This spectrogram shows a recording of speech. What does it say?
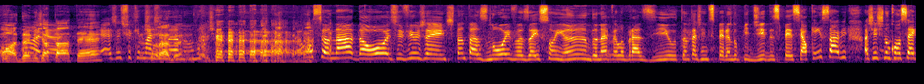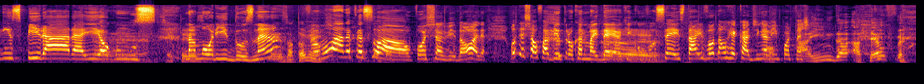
Ó, a Dani já Olha, tá até... É, a gente fica imaginando. Emocionada hoje, viu, gente? Tantas noivas aí sonhando, né, pelo Brasil, tanta gente esperando o pedido especial. Quem sabe a gente não consegue inspirar aí alguns certeza. namoridos, né? Exatamente. Vamos lá, né, pessoal? Poxa vida, olha, vou deixar o Fabinho trocando uma ideia aqui com vocês, tá? E vou dar um recadinho ali importante. Ainda até o,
